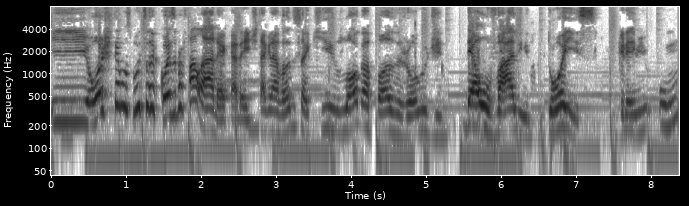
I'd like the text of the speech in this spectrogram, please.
E hoje temos muita coisa pra falar, né, cara? A gente tá gravando isso aqui logo após o jogo de Del Valle 2, Grêmio 1,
